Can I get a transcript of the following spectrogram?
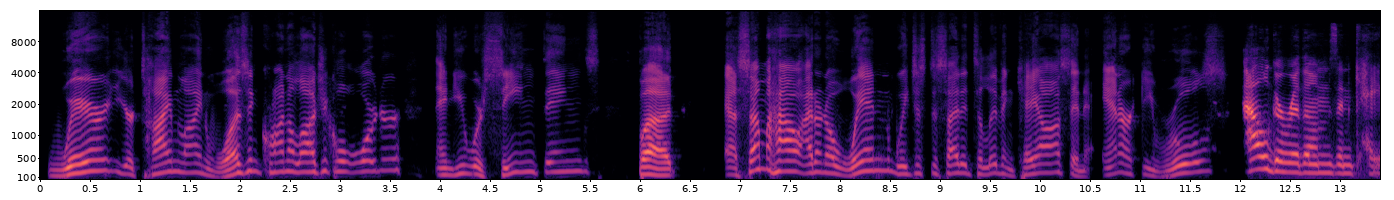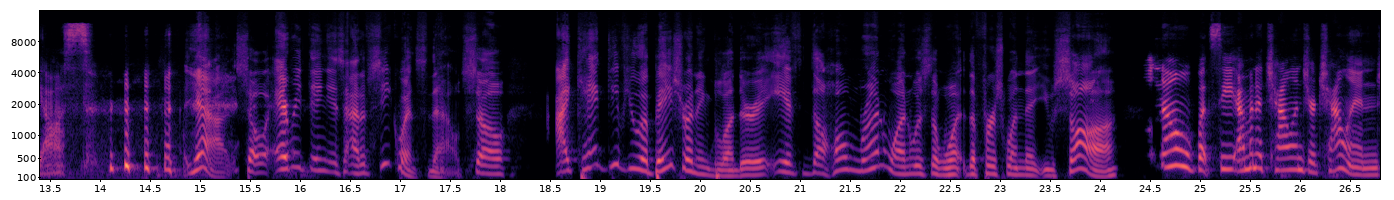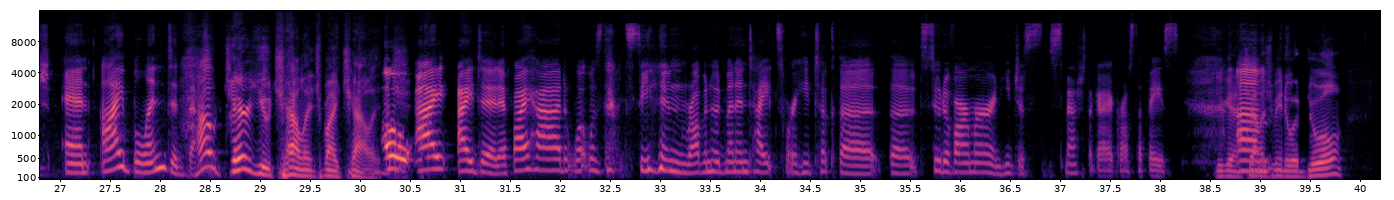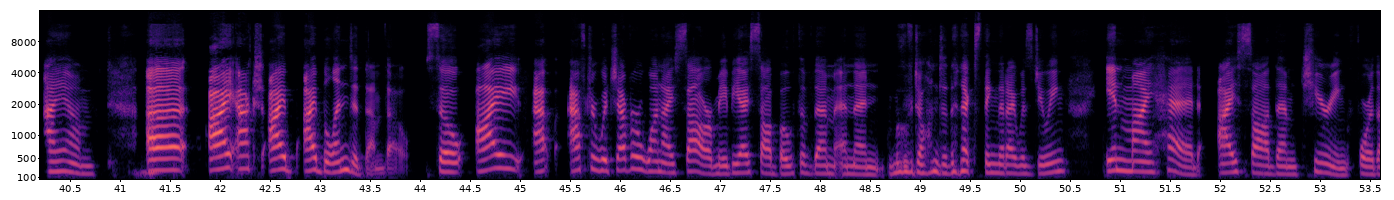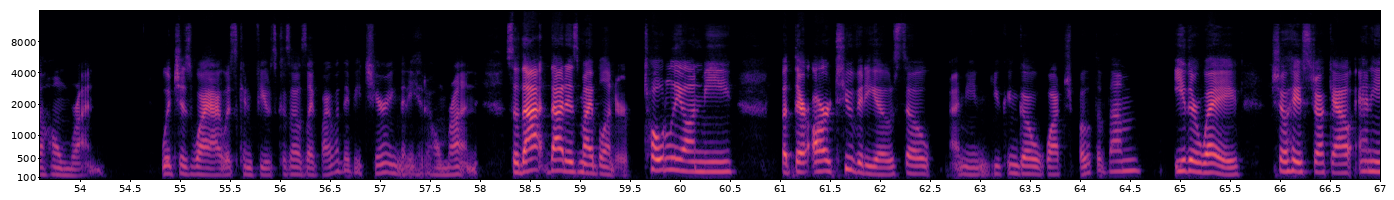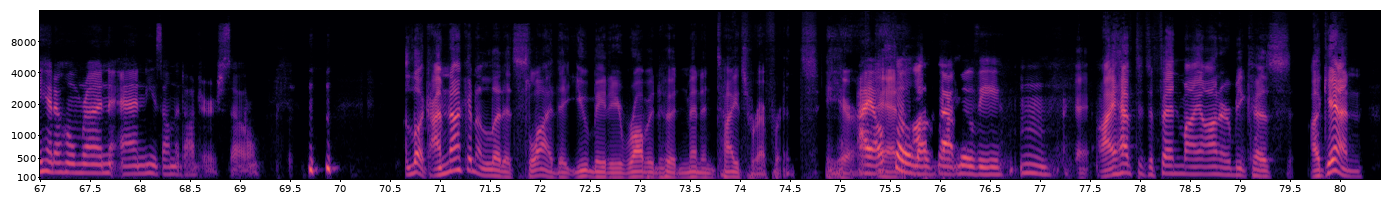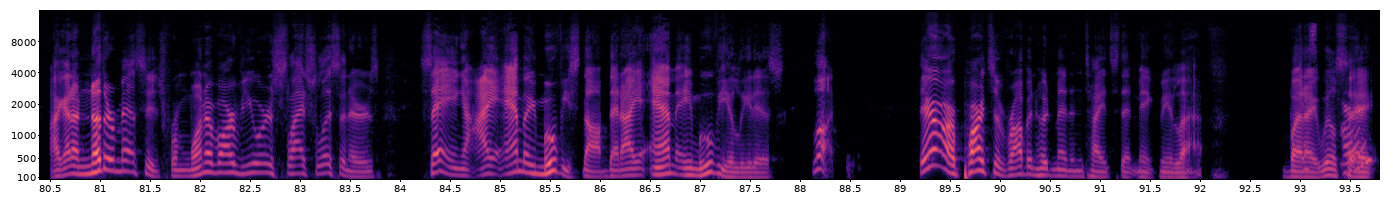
where your timeline was in chronological order and you were seeing things, but uh, somehow I don't know when we just decided to live in chaos and anarchy rules. Algorithms and chaos. yeah, so everything is out of sequence now. So I can't give you a base running blunder if the home run one was the one, the first one that you saw. No, but see, I'm going to challenge your challenge, and I blended them. How dare you challenge my challenge? Oh, I I did. If I had what was that scene in Robin Hood Men in Tights where he took the the suit of armor and he just smashed the guy across the face? You're going to um, challenge me to a duel? I am. Uh, I actually I I blended them though. So I after whichever one I saw, or maybe I saw both of them and then moved on to the next thing that I was doing. In my head, I saw them cheering for the home run, which is why I was confused because I was like, why would they be cheering that he hit a home run? So that that is my blunder, totally on me. But there are two videos, so I mean, you can go watch both of them. Either way, Shohei struck out and he hit a home run, and he's on the Dodgers. So. look, I'm not going to let it slide that you made a Robin Hood Men in Tights reference here. I also and love I, that movie. Mm. Okay, I have to defend my honor because again, I got another message from one of our viewers slash listeners saying I am a movie snob, that I am a movie elitist. Look, there are parts of Robin Hood Men in Tights that make me laugh, but I will say,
